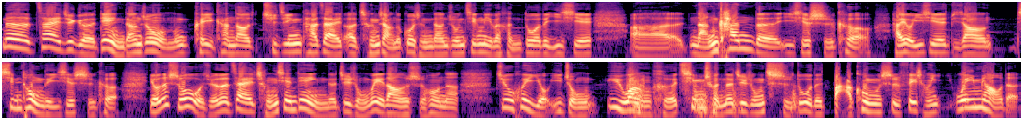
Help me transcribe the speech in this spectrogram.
那在这个电影当中，我们可以看到曲晶她在呃成长的过程当中，经历了很多的一些呃难堪的一些时刻，还有一些比较心痛的一些时刻。有的时候，我觉得在呈现电影的这种味道的时候呢，就会有一种欲望和清纯的这种尺度的把控是非常微妙的。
